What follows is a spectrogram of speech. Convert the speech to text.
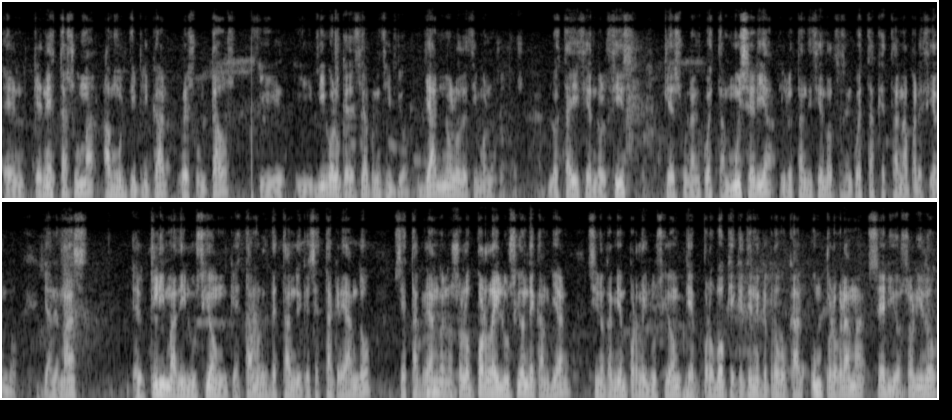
en, que en esta suma a multiplicar resultados y, y, digo lo que decía al principio, ya no lo decimos nosotros, lo está diciendo el CIS, que es una encuesta muy seria y lo están diciendo otras encuestas que están apareciendo. Y además el clima de ilusión que estamos detectando y que se está creando se está creando no solo por la ilusión de cambiar, sino también por la ilusión que provoque, que tiene que provocar un programa serio, sólido,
